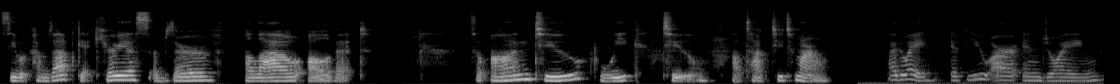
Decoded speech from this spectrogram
see what comes up, get curious, observe, allow all of it. So on to week 2. I'll talk to you tomorrow. By the way, if you are enjoying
